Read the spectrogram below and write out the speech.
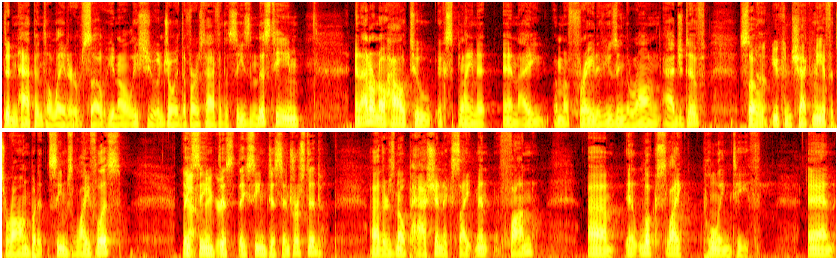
didn't happen till later. So, you know, at least you enjoyed the first half of the season. This team, and I don't know how to explain it, and I am afraid of using the wrong adjective. So you can check me if it's wrong, but it seems lifeless. They Yeah, seem dis- they seem disinterested. Uh, there's no passion, excitement, fun. Um, it looks like pulling teeth. And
